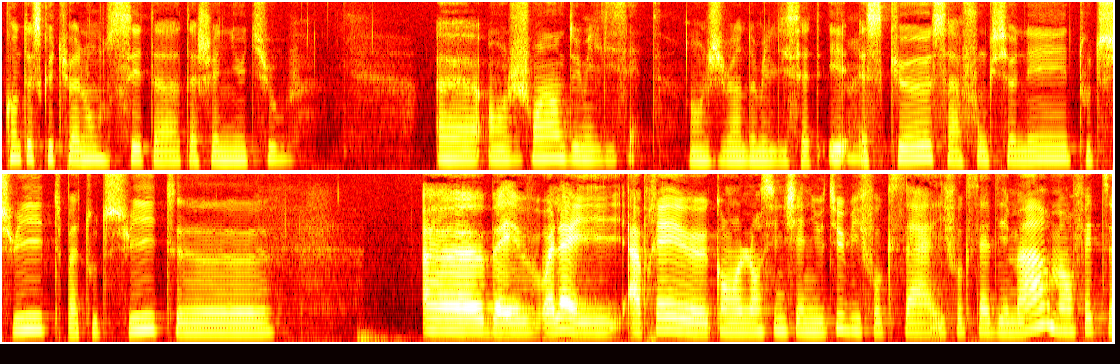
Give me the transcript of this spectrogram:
quand est-ce que tu as lancé ta, ta chaîne YouTube? En juin 2017 en juin 2017. Et est-ce que ça a fonctionné tout de suite, pas tout de suite euh? Euh, ben voilà après euh, quand on lance une chaîne YouTube il faut que ça il faut que ça démarre mais en fait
